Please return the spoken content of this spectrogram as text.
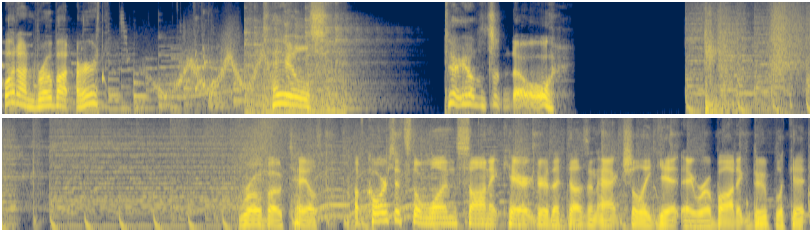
What on Robot Earth? Tails! Tails, no! Robo Tails. Of course it's the one Sonic character that doesn't actually get a robotic duplicate.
